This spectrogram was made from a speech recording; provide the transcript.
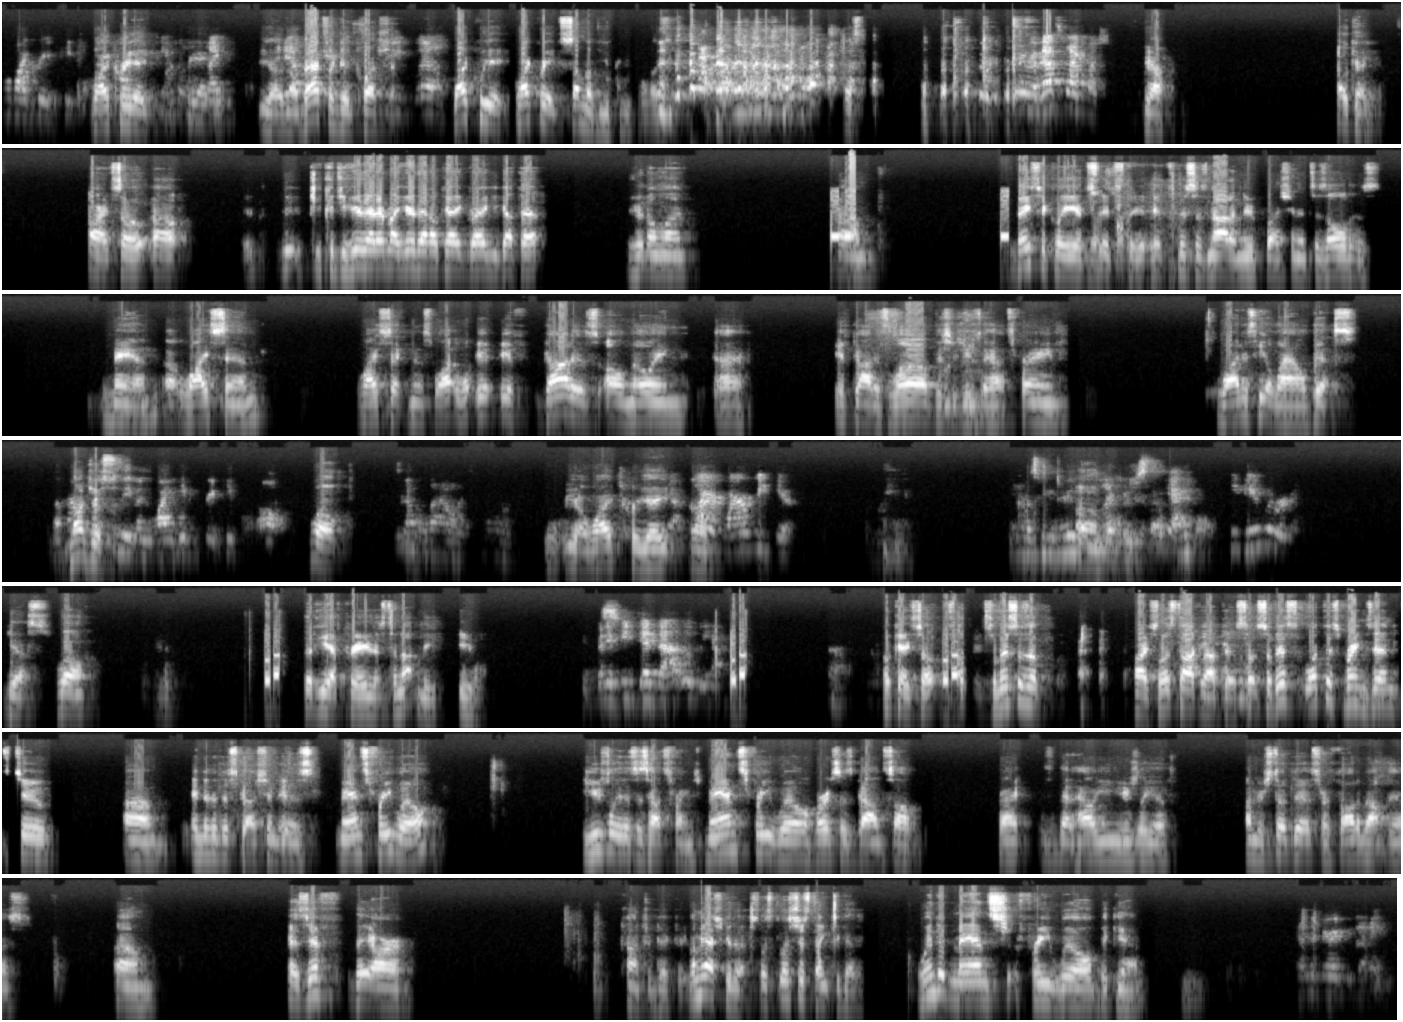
Well, Why create people? Why create- people? Create. Like, Yeah, I no, know that's a good question. free will. Why create, why create some of you people? That's- Anyway, that's my question. Yeah. Okay. All right, so, uh, could you hear that? Everybody hear that okay? Greg, you got that? You hear it online? Um, Basically, it's, it's, it's, this is not a new question. It's as old as man. Uh, why sin? Why sickness? Why, if, God is all-knowing, uh, if God is love, this is usually how it's framed. Why does he allow this? Not just- This even why even create people at all. Well, It's not allowed, it's more. you know, why create, Yeah, uh, why, why are we here? Because he knew Um, that he was so Yeah. evil. He knew we were, yes, well, could he have created us to not be evil? but if he did that, would we have? Okay, so, okay, so this is a, all right, so let's talk about this. So, so this, what this brings into, um, into the discussion is man's free will. Usually this is how it's framed, man's free will versus God's sovereignty, right? Is that how you usually have understood this or thought about this? Um, as if they are contradictory. Let me ask you this, let's, let's just think together. When did man's free will begin? In the very beginning,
